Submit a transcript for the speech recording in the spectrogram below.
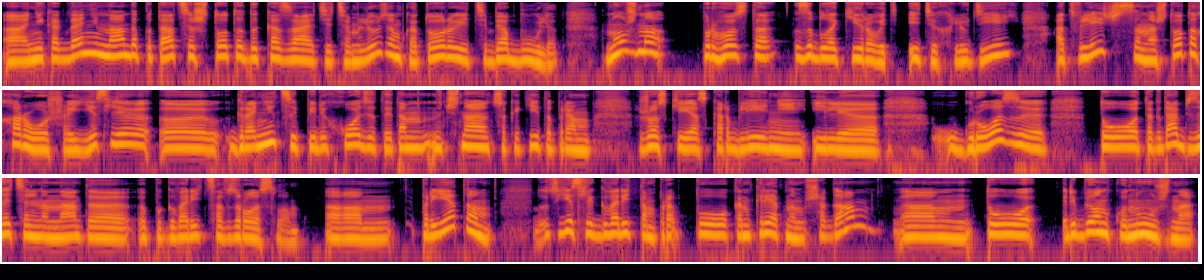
э, никогда не надо пытаться что-то доказать этим людям, которые тебя булят. Нужно просто заблокировать этих людей, отвлечься на что-то хорошее. Если э, границы переходят и там начинаются какие-то прям жесткие оскорбления или угрозы, то тогда обязательно надо поговорить со взрослым. Эм, при этом, если говорить там про, по конкретным шагам, эм, то ребенку нужно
